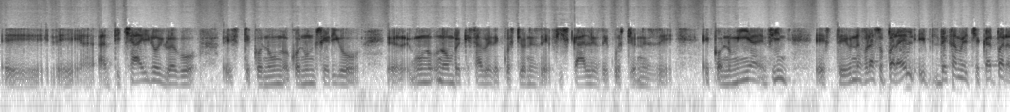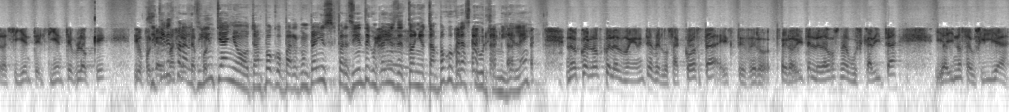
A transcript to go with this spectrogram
eh, de antichairo y luego este con un con un serio eh, un, un hombre que sabe de cuestiones de fiscales, de cuestiones de economía, en fin, este un abrazo para él y déjame checar para la siguiente el siguiente bloque. Digo, porque si quieres para el siguiente año tampoco, para el cumpleaños, para el siguiente cumpleaños de Toño, tampoco creas que urge, Miguel, ¿eh? no conozco las mañanitas de los Acosta, este, pero pero ahorita le damos una buscadita y ahí nos auxilia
